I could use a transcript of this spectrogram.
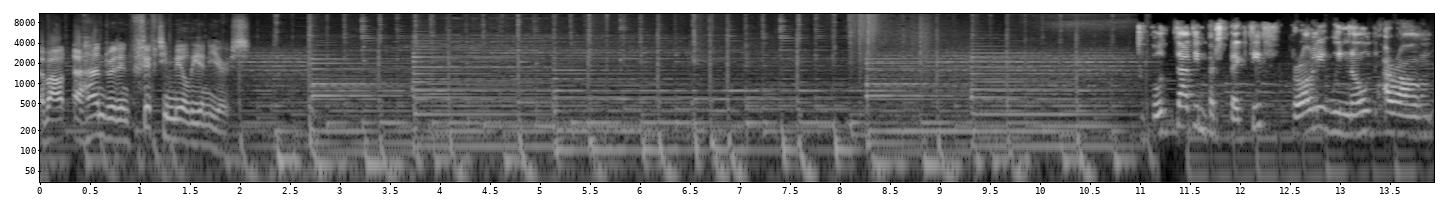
about 150 million years. Put that in perspective, probably we know around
